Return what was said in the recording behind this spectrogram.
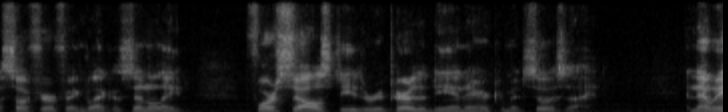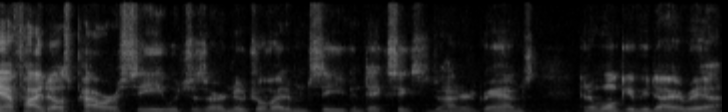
sulforaphane glycosylate, force cells to either repair the DNA or commit suicide. And then we have high dose power C, which is our neutral vitamin C. You can take 60 to 100 grams and it won't give you diarrhea.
